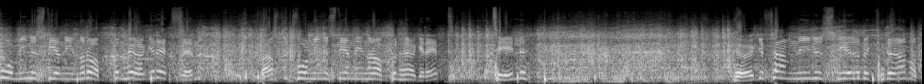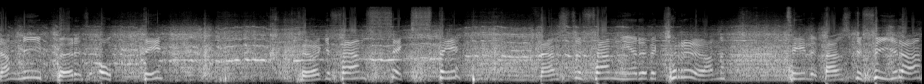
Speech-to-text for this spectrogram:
2 minus sten inner öppen höger 1 sen. Vänster 2 minus sten inner öppen höger 1. Till Höger 5 minus ner över krön och den nyper 80. Höger 5 60. Vänster 5 ner över krön till vänster 4.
